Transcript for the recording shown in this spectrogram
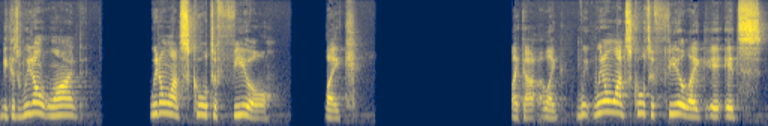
because we don't want we don't want school to feel like like a like we, we don't want school to feel like it, it's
